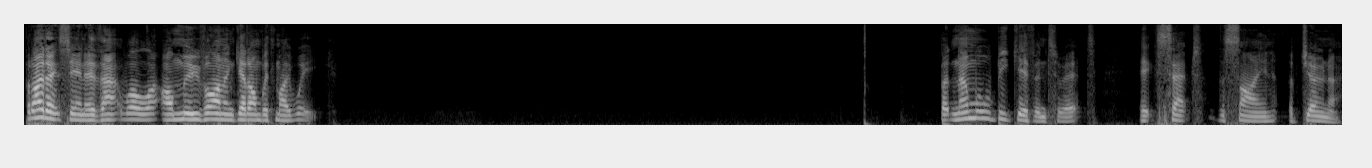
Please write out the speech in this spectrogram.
but I don't see any of that. Well, I'll move on and get on with my week. But none will be given to it except the sign of Jonah.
